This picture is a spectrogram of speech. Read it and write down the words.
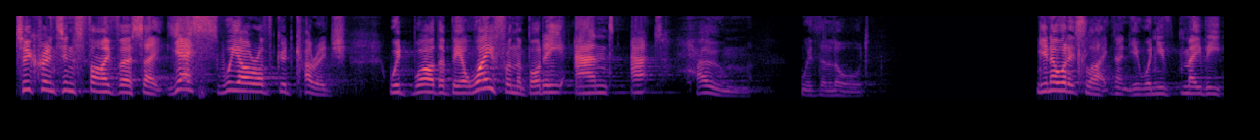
2 Corinthians 5, verse 8. Yes, we are of good courage We'd rather be away from the body and at home with the Lord. You know what it's like, don't you, when you've maybe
